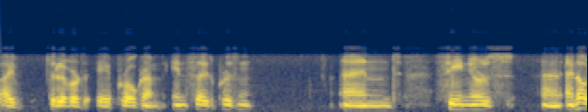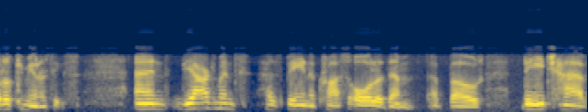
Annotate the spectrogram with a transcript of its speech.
I've delivered a program inside a prison and seniors and, and other communities. And the argument has been across all of them about they each have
